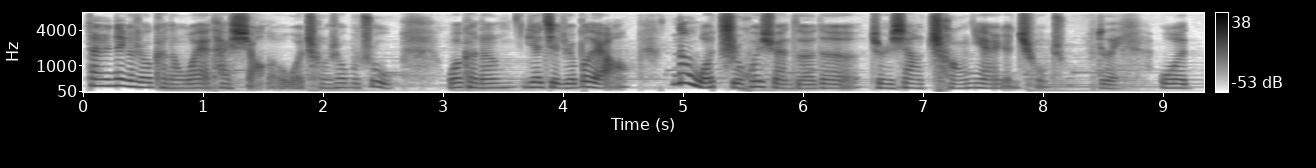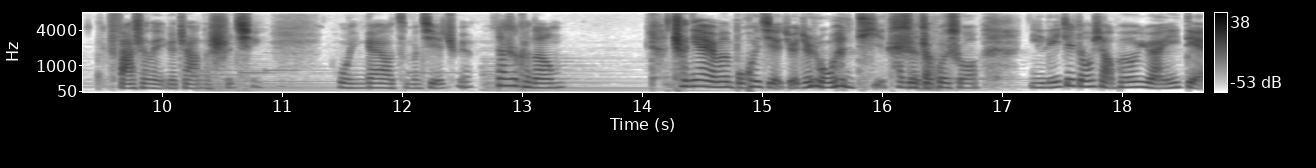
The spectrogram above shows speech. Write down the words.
但是那个时候可能我也太小了，我承受不住，我可能也解决不了。那我只会选择的就是向成年人求助。对，我发生了一个这样的事情，我应该要怎么解决？但是可能成年人们不会解决这种问题，他就是只会说你离这种小朋友远一点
